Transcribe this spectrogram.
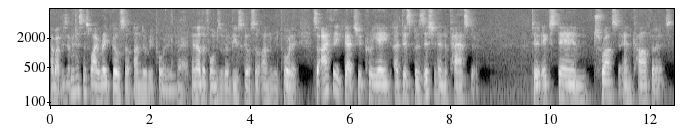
about this. I mean, this is why rape goes so underreported mm-hmm. Right. and other forms of abuse go so underreported. So I think that should create a disposition in the pastor to extend trust and confidence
